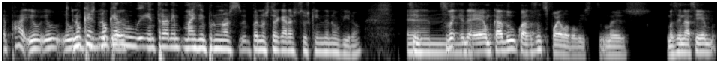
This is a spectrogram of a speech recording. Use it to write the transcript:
Epá, eu, eu, eu não, quero, não quero entrar em- mais em pormenores para não estragar as pessoas que ainda não viram. Sim, bem- Ahm, é um bocado quase um spoilable isto, mas, mas ainda assim, é-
